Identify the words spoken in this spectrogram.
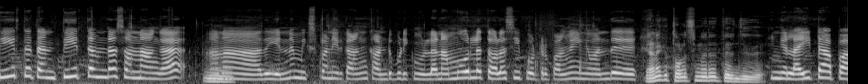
தீர்த்த தன் தீர்த்தம் தான் சொன்னாங்க. ஆனால் அது என்ன மிக்ஸ் பண்ணியிருக்காங்க கண்டுபிடிக்க முடியல. நம்ம ஊரில் துளசி போட்டிருப்பாங்க. இங்கே வந்து எனக்கு துளசி மாதிரி தெரிஞ்சுது. இங்கே லைட்டாப்பா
